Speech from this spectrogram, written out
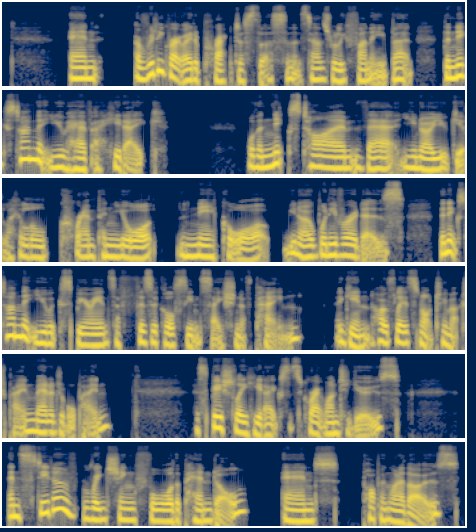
And a really great way to practice this, and it sounds really funny, but the next time that you have a headache, or the next time that you know you get like a little cramp in your neck or you know whatever it is the next time that you experience a physical sensation of pain Again, hopefully it's not too much pain, manageable pain, especially headaches. It's a great one to use. Instead of reaching for the Panadol and popping one of those,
